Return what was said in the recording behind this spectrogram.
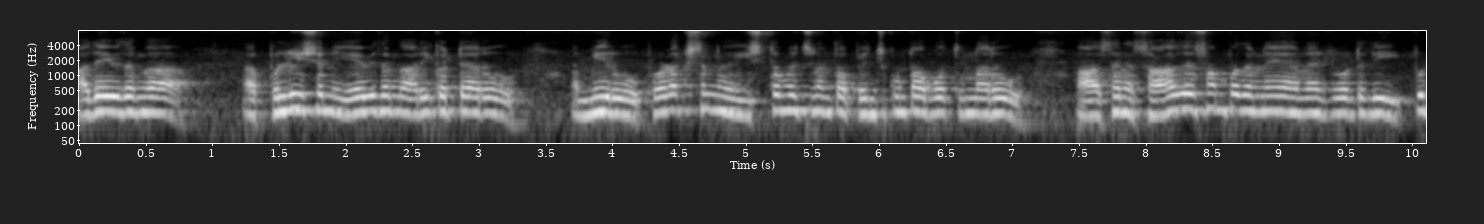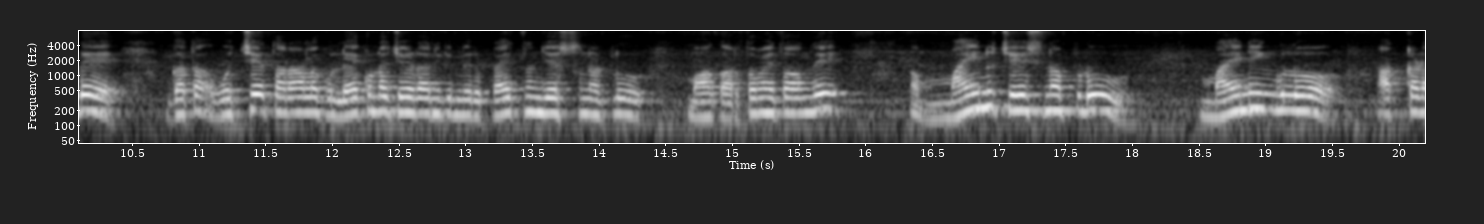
అదేవిధంగా పొల్యూషన్ ఏ విధంగా అరికట్టారు? మీరు ప్రొడక్షన్ ఇష్టం వచ్చినంత పెంచుకుంటా పోతున్నారు. సరే సహజ సంపదనే అనేటువంటిది ఇప్పుడే గత వచ్చే తరాలకు లేకుండా చేయడానికి మీరు ప్రయత్నం చేస్తున్నట్లు మాకు అర్థమవుతోంది మైన్ చేసినప్పుడు మైనింగ్లో అక్కడ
